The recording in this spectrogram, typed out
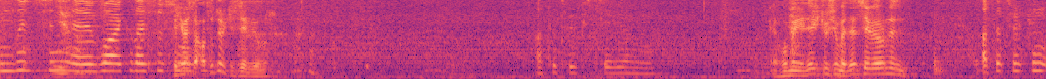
bunlar için e, bu arkadaşla Peki mesela. Atatürk'ü seviyor musun? Atatürk'ü seviyorum. ya. E, Hümeyni'yi de hiç düşünmeden seviyorum dedin. Atatürk'ün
